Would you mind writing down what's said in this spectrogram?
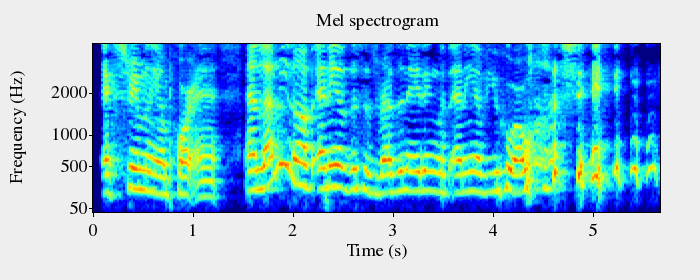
extremely important. And let me know if any of this is resonating with any of you who are watching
